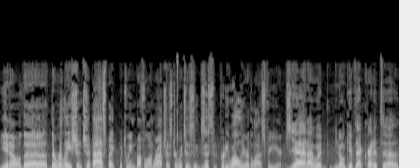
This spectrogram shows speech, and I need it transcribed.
you know the the relationship aspect between Buffalo and Rochester, which has existed pretty well here the last few years. Yeah, and I would, you know, give that credit to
